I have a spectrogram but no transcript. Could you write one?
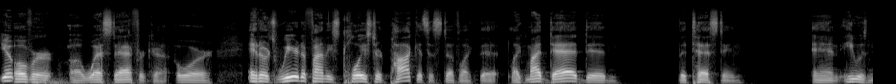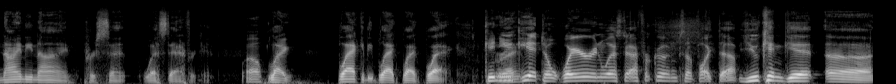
Yep. over uh, West Africa, or and it's weird to find these cloistered pockets of stuff like that. Like my dad did the testing, and he was 99% West African, well, like blackety black, black, black. can you get to where in West Africa and stuff like that? You can get, uh,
